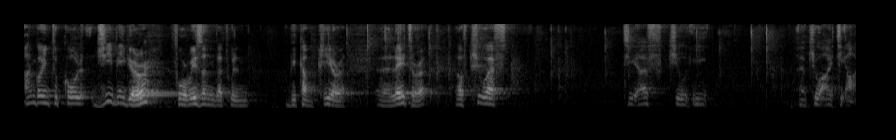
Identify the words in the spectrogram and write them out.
I'm going to call G bigger for reason that will become clear uh, later of QF TF QE uh, QITI.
